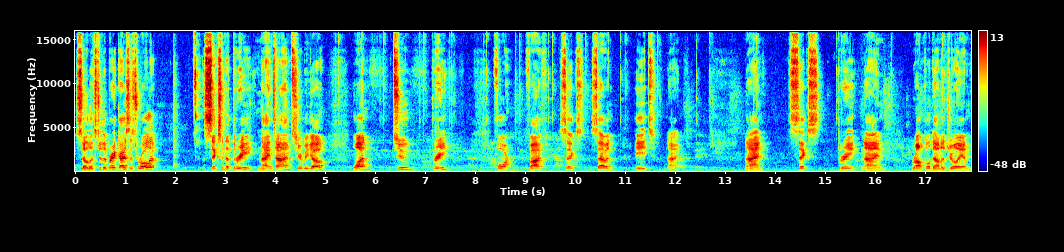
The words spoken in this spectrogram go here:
So let's do the break, guys. Let's roll it. Six into three, nine times. Here we go. One, two, three, four, five, six, seven, eight, nine. Nine, six, three, nine. Runkle down to Julian.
